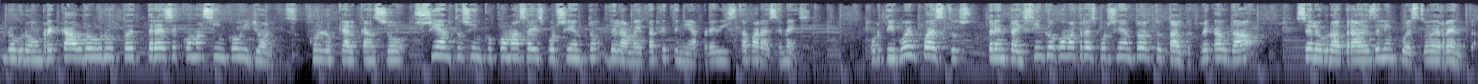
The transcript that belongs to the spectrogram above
logró un recaudo bruto de 13,5 billones, con lo que alcanzó 105,6% de la meta que tenía prevista para ese mes. Por tipo de impuestos, 35,3% del total recaudado se logró a través del impuesto de renta.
